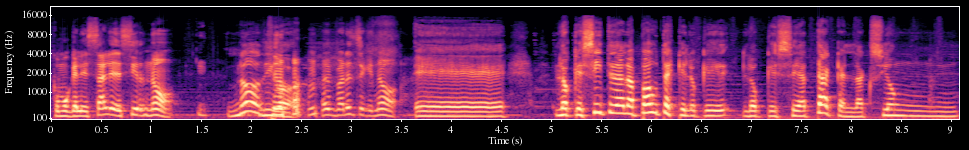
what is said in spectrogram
como que le sale decir no. No, digo... No, me parece que no. Eh, lo que sí te da la pauta es que lo que, lo que se ataca en la acción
